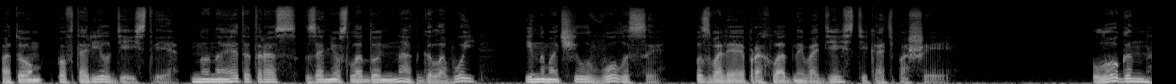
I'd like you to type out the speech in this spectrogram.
Потом повторил действие, но на этот раз занес ладонь над головой и намочил волосы, позволяя прохладной воде стекать по шее. Логан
